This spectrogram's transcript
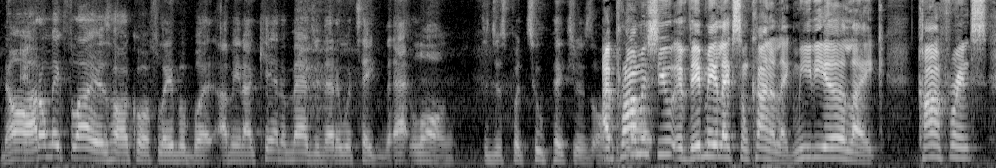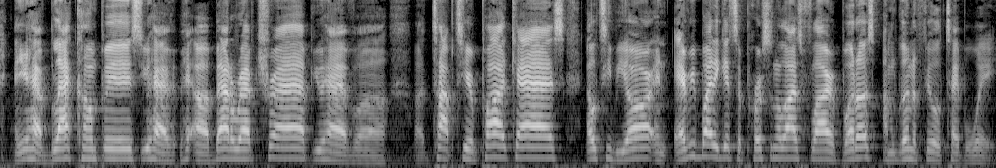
No, I don't make flyers hardcore flavor, but I mean, I can't imagine that it would take that long to just put two pictures on. I promise you, if they made like some kind of like media like conference, and you have Black Compass, you have uh, Battle Rap Trap, you have uh, a top tier podcast, LTBR, and everybody gets a personalized flyer, but us, I'm gonna feel a type of way.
